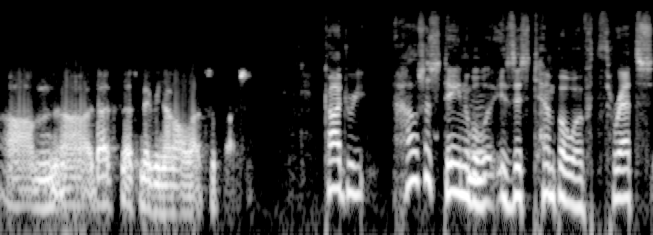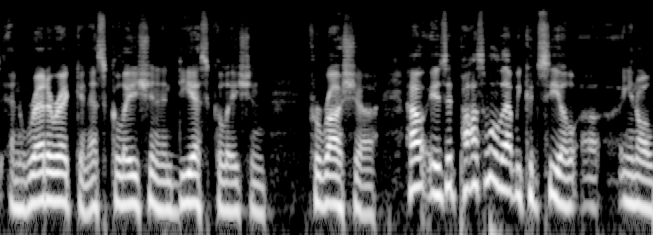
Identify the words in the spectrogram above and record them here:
Um, uh, that's that's maybe not all that surprising. Kadri, how sustainable mm-hmm. is this tempo of threats and rhetoric and escalation and de-escalation for Russia? How is it possible that we could see a, a you know a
